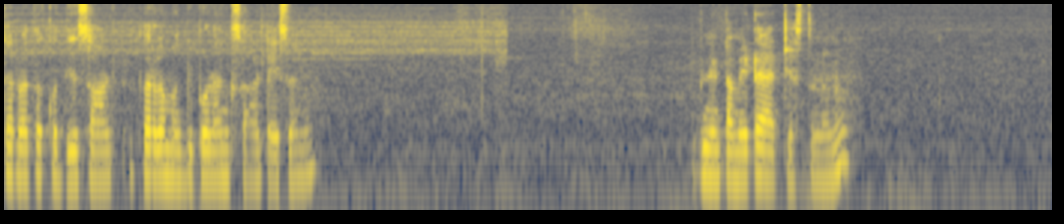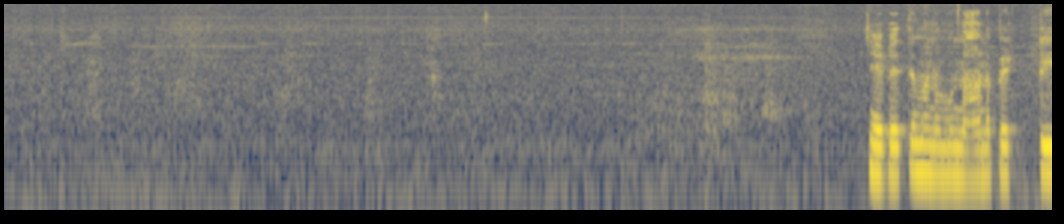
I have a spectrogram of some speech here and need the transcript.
తర్వాత కొద్దిగా సాల్ట్ త్వరగా మగ్గిపోవడానికి సాల్ట్ వేసాను. ఇప్పుడు నేను టమాటో యాడ్ చేస్తున్నాను. ఏవైతే మనము నానబెట్టి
